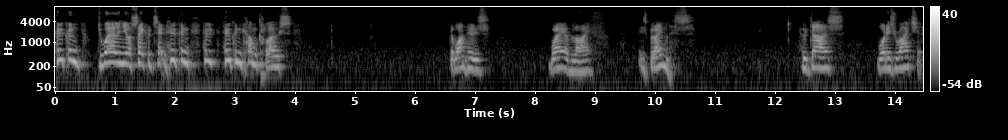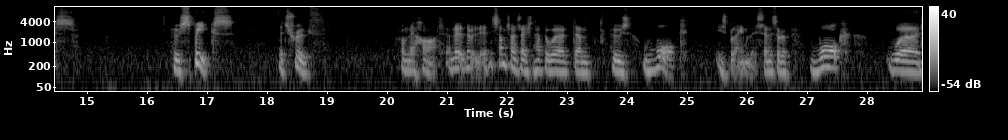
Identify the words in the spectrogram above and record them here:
who can dwell in your sacred tent? Who can, who, who can come close? The one whose way of life is blameless, who does what is righteous, who speaks the truth from their heart. And some translations have the word um, whose walk is blameless, and a sort of walk, word,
